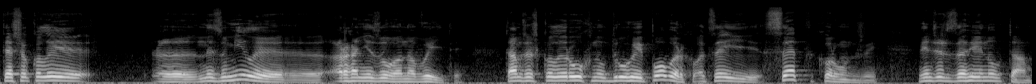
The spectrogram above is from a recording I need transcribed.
те, що коли е, не зуміли е, організовано вийти, там же ж коли рухнув другий поверх, оцей сет хорунжий, він же ж загинув там.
